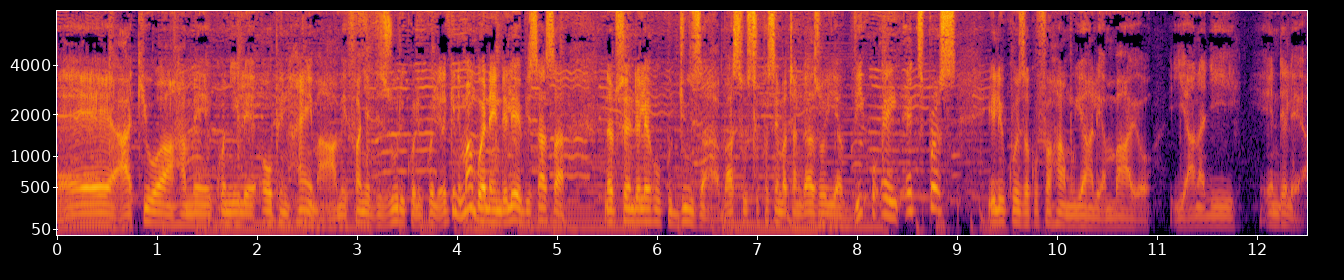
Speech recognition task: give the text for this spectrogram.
E, akiwa ame kwenye ile Oppenheimer amefanya vizuri kwelikweli, lakini mambo yanaendelea hivi sasa na tutaendelea kukujuza. Basi usikose matangazo ya VOA Express ili kuweza kufahamu yale ambayo yanajiendelea.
